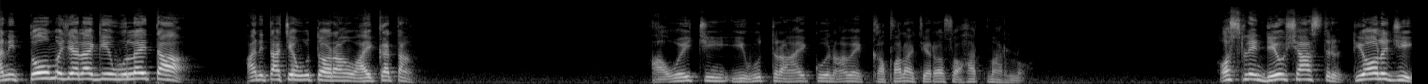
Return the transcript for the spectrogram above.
आनी तो म्हजे लागीं उलयता आनी ताचें उतर हांव आयकतां आवयची ही उतरां आयकून हांवें कपालाचेर असो हात मारलो. असलें देवशास्त्र थियोलॉजी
